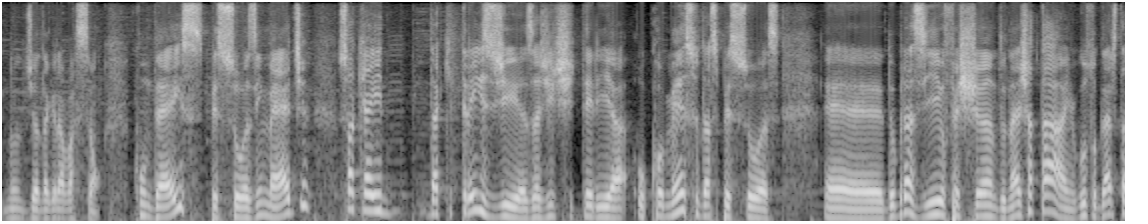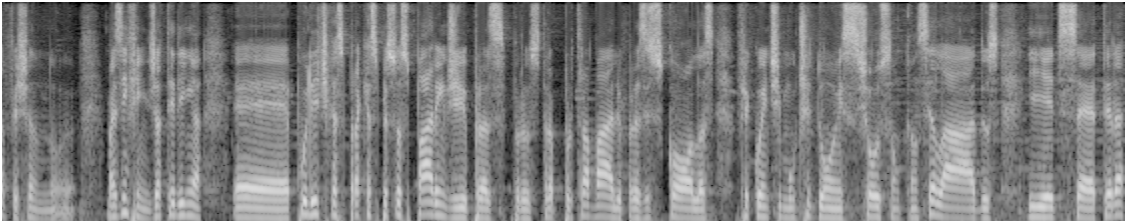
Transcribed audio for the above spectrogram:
no dia da gravação, com 10 pessoas em média, só que aí daqui três dias a gente teria o começo das pessoas é, do Brasil fechando, né? Já está, em alguns lugares está fechando, mas enfim, já teria é, políticas para que as pessoas parem de ir para o trabalho, para as escolas, frequente multidões, shows são cancelados e etc.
